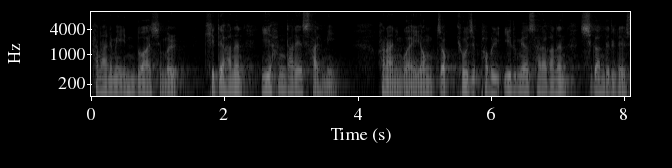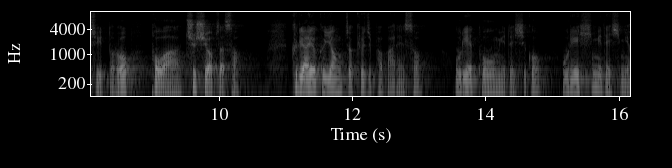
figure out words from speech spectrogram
하나님의 인도하심을 기대하는 이 한 달의 삶이 하나님과의 영적 교집합을 이루며 살아가는 시간들이 될 수 있도록 도와 주시옵소서. 그리하여 그 영적 교집합 안에서 우리의 도움이 되시고 우리의 힘이 되시며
